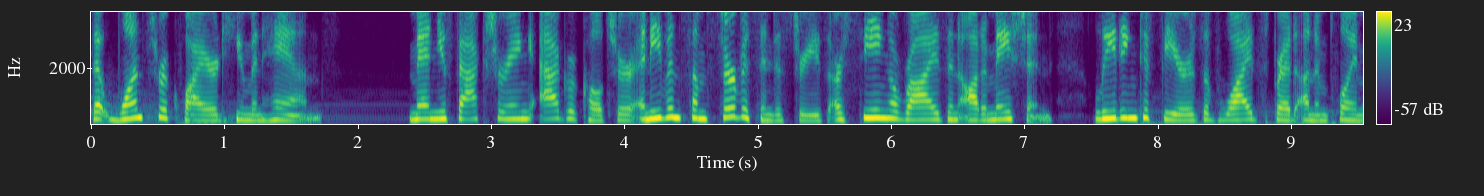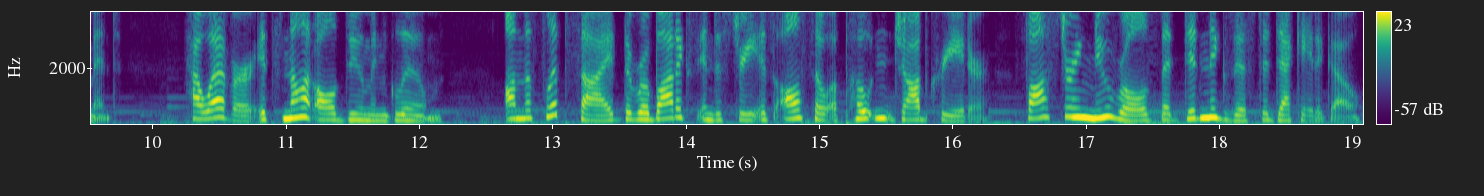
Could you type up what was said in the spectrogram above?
that once required human hands. Manufacturing, agriculture, and even some service industries are seeing a rise in automation, leading to fears of widespread unemployment. However, it's not all doom and gloom. On the flip side, the robotics industry is also a potent job creator, fostering new roles that didn't exist a decade ago.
